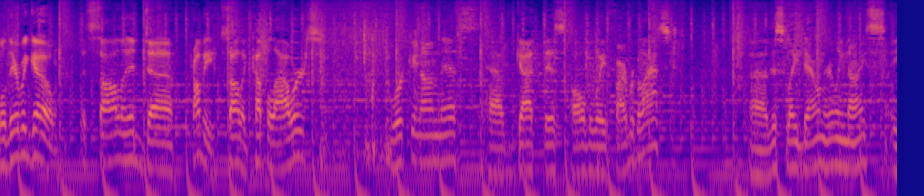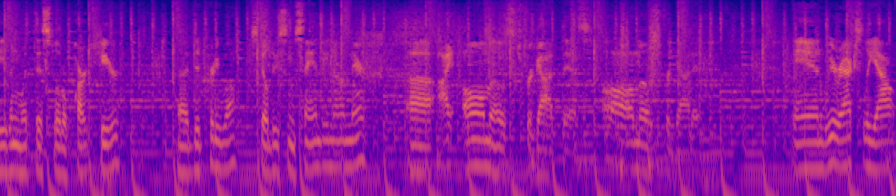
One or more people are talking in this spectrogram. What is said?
Well, there we go. A solid, uh, probably solid couple hours working on this. Have got this all the way fiberglassed. Uh, this laid down really nice, even with this little part here. Uh, did pretty well. Still do some sanding on there. Uh, I almost forgot this. Almost forgot it. And we are actually out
